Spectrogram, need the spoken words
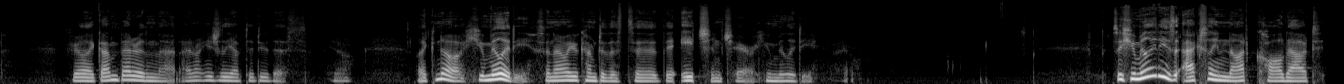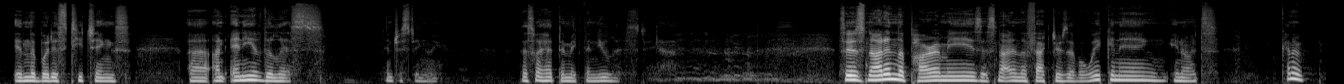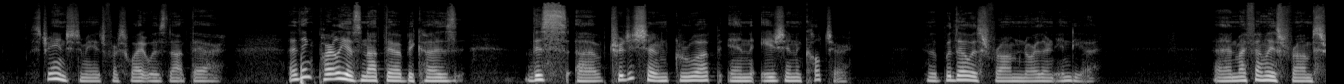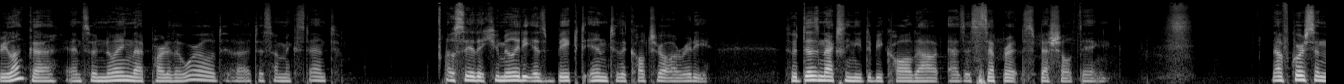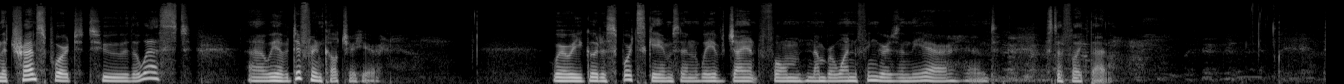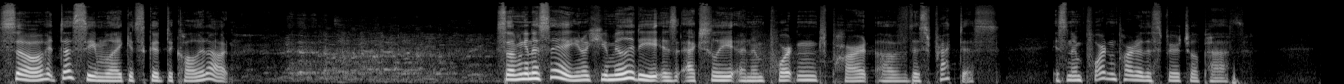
If you're like, I'm better than that. I don't usually have to do this, you know. Like, no, humility. So now you come to the, to the H in chair, humility. So humility is actually not called out in the Buddhist teachings uh, on any of the lists, interestingly. That's why I had to make the new list. Yeah. so it's not in the paramis, it's not in the factors of awakening. You know, it's kind of strange to me at first why it was not there. I think partly it's not there because this uh, tradition grew up in Asian culture. the Buddha was from northern India. And my family is from Sri Lanka, and so knowing that part of the world uh, to some extent, I'll say that humility is baked into the culture already. So it doesn't actually need to be called out as a separate, special thing. Now, of course, in the transport to the West, uh, we have a different culture here, where we go to sports games and wave giant foam number one fingers in the air and stuff like that. So it does seem like it's good to call it out. So I'm going to say, you know, humility is actually an important part of this practice. It's an important part of the spiritual path.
